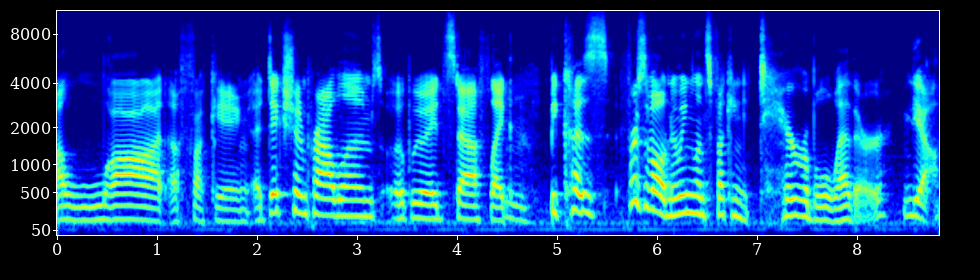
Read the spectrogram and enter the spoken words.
a lot of fucking addiction problems, opioid stuff. Like, mm. because, first of all, New England's fucking terrible weather. Yeah.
